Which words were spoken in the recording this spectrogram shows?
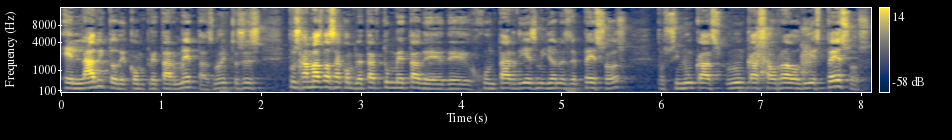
el hábito de completar metas, ¿no? Entonces, pues jamás vas a completar tu meta de, juntar 10 millones de pesos, pues si nunca has, nunca has ahorrado 10 pesos.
